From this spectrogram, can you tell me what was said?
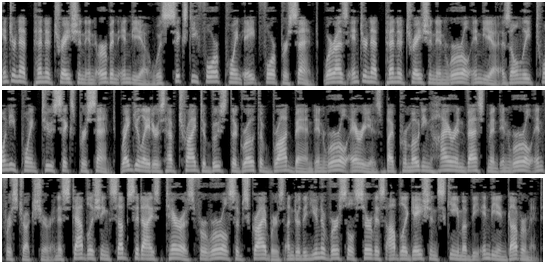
internet penetration in urban India was 64.84%, whereas internet penetration in rural India is only 20.26%. Regulators have tried to boost the growth of broadband in rural areas by promoting higher investment in rural infrastructure and establishing subsidized tariffs for rural subscribers under the Universal Service Obligation Scheme of the Indian government.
